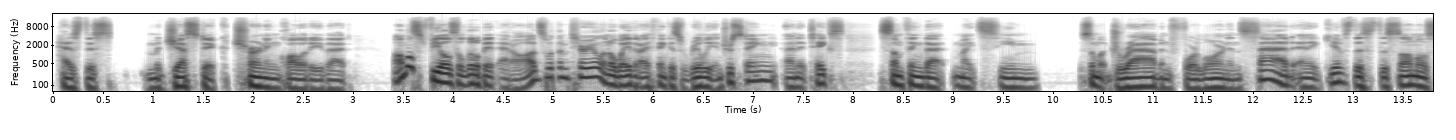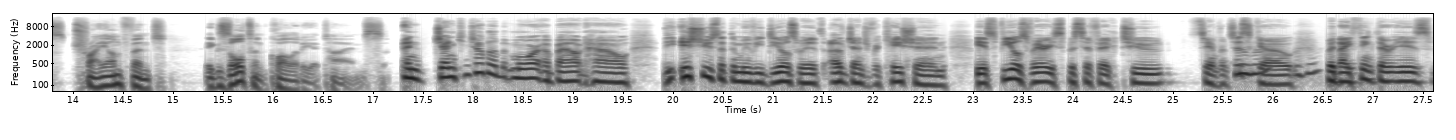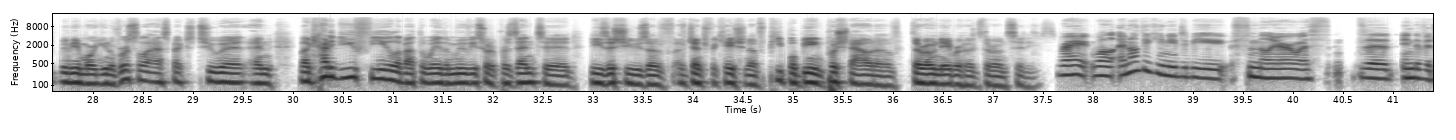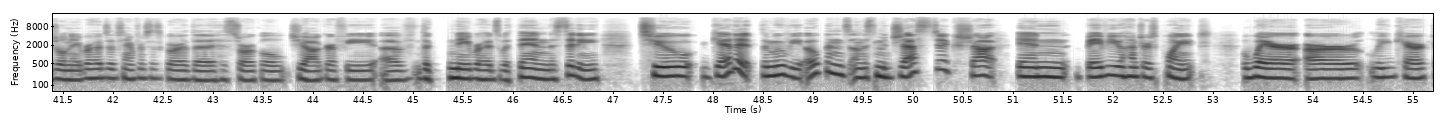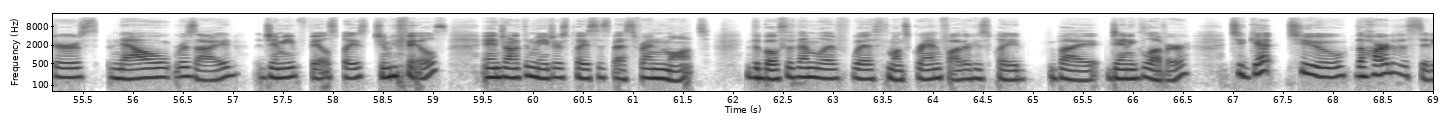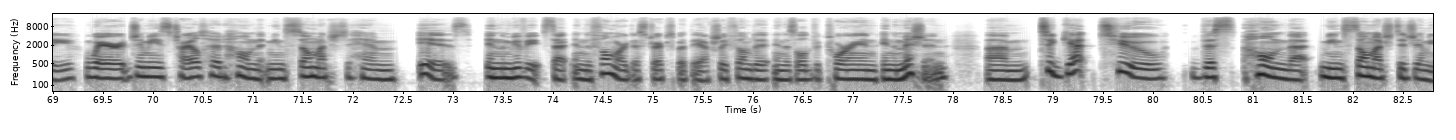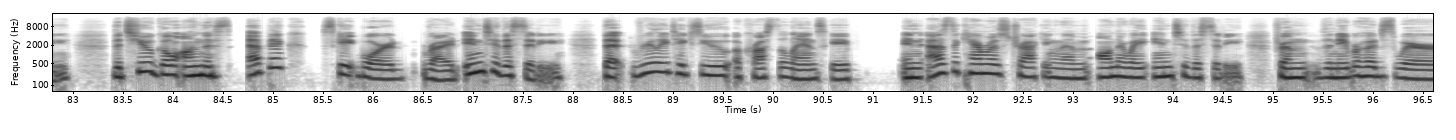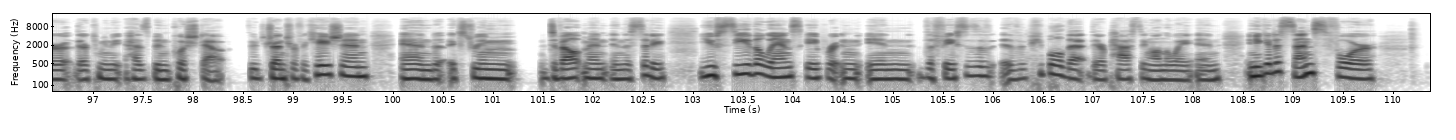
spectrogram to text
has this majestic churning quality that almost feels a little bit at odds with the material in a way that I think is really interesting. And it takes something that might seem somewhat drab and forlorn and sad, and it gives this this almost triumphant, exultant quality at times. And Jen, can you talk a little bit more about how the issues that the movie deals with of gentrification is feels very specific to San Francisco, Mm-hmm, mm-hmm. but I think there is maybe a more universal aspect to it. And like, how did you feel about the way the movie sort of presented these issues of, of gentrification, of people being pushed out of their own neighborhoods, their own cities? Right. Well, I don't think you need to be familiar with the individual neighborhoods of San Francisco or the historical geography of the neighborhoods within the city to get it. The movie opens on this majestic shot in Bayview Hunters Point where our lead characters now reside. Jimmy Fails plays Jimmy Fails, and Jonathan Majors plays his best friend Mont. The both of them live with Mont's grandfather, who's played by Danny Glover, to get to the heart of the city where Jimmy's childhood home that means so much to him is. In the movie, set in the Fillmore district, but they actually filmed it in this old Victorian in the Mission. Um, to get to this home that means so much to Jimmy. The two go on this epic skateboard ride into the city that really takes you across the landscape. And as the camera is tracking them on their way into the city from the neighborhoods where their community has been pushed out through gentrification and extreme development in the city, you see the landscape written in the faces of the people that they're passing on the way in. And you get a sense for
